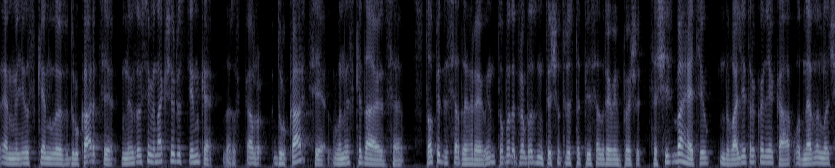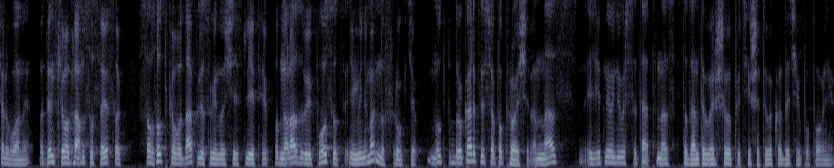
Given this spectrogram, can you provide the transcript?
е, мені скинули в друкарці, в них зовсім інакші розцінки. Зараз кажу, в друкарці вони скидаються 150 гривень, то буде приблизно 1350 гривень пишуть. Це 6 багетів, 2 літри коньяка, одне вино червоне, 1 кілограм сосисок. Солодка вода плюс-мінус 6 літрів, одноразовий посуд і мінімально фруктів. Ну, в друкарці все попроще. У нас елітний університет, у нас студенти вирішили потішити викладачів по повній.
